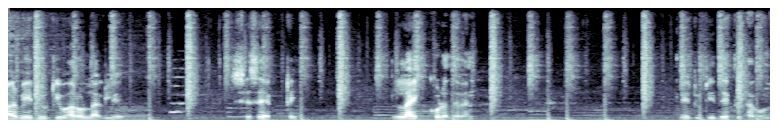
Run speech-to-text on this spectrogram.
আর ভিডিওটি ভালো লাগলে শেষে একটি লাইক করে দেবেন। ভিডিওটি দেখতে থাকুন।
